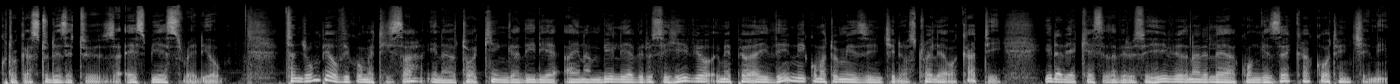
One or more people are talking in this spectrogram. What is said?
kutoka studio zetu za SBS Radio. Chanjo mpya ya uviko 19 inayotoa kinga dhidi ya aina mbili ya virusi hivyo imepewa idhini kwa matumizi nchini Australia, wakati idadi ya kesi za virusi hivyo zinaendelea kuongezeka kote nchini.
